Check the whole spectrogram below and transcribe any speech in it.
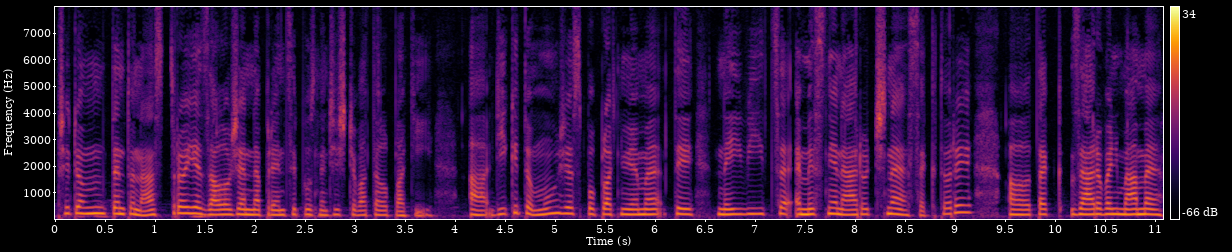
přitom tento nástroj je založen na principu znečišťovatel platí. A díky tomu, že spoplatňujeme ty nejvíce emisně náročné sektory, eh, tak zároveň máme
